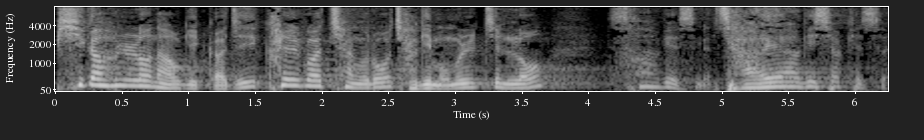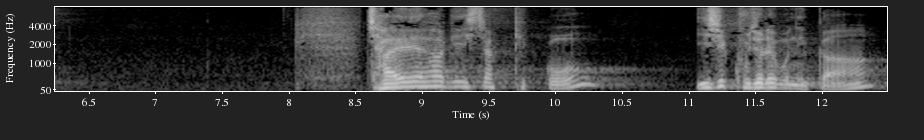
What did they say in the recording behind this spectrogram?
피가 흘러나오기까지 칼과 창으로 자기 몸을 찔러 상하게 했습니다. 자해하기 시작했어요. 자해하기 시작했고 29절에 보니까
